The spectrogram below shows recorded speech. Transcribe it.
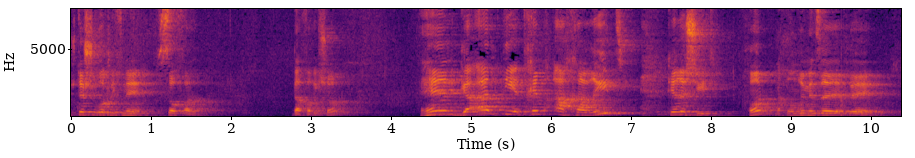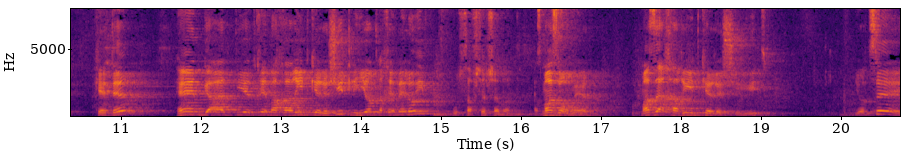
שתי שורות לפני סוף הדף הראשון, הן גאלתי אתכם אחרית כראשית. נכון? אנחנו אומרים את זה בכתר. הן גאלתי אתכם אחרית כראשית להיות לכם אלוהים. מוסף של שבת. אז מה זה אומר? מה זה אחרית כראשית? יוצא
